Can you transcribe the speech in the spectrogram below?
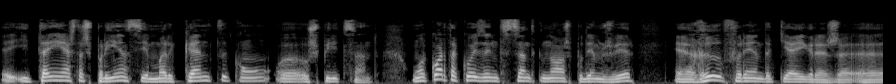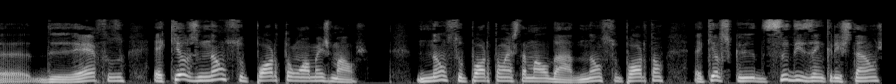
eh, e têm esta experiência marcante com uh, o Espírito Santo. Uma quarta coisa interessante que nós podemos ver é, referente aqui à igreja uh, de Éfeso é que eles não suportam homens maus não suportam esta maldade, não suportam aqueles que se dizem cristãos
